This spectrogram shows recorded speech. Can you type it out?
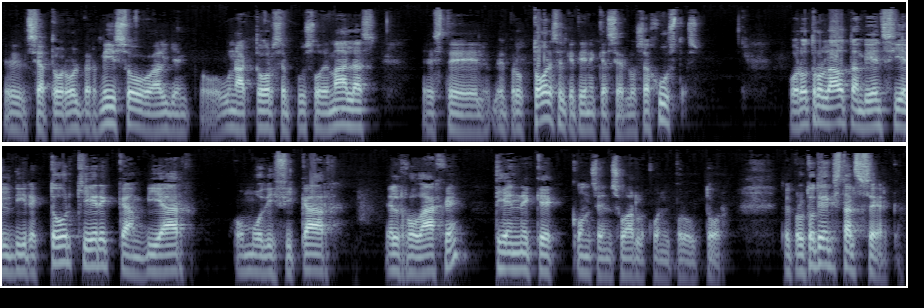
eh, se atoró el permiso o alguien o un actor se puso de malas. Este, el, el productor es el que tiene que hacer los ajustes. Por otro lado, también si el director quiere cambiar o modificar el rodaje, tiene que consensuarlo con el productor. El productor tiene que estar cerca.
